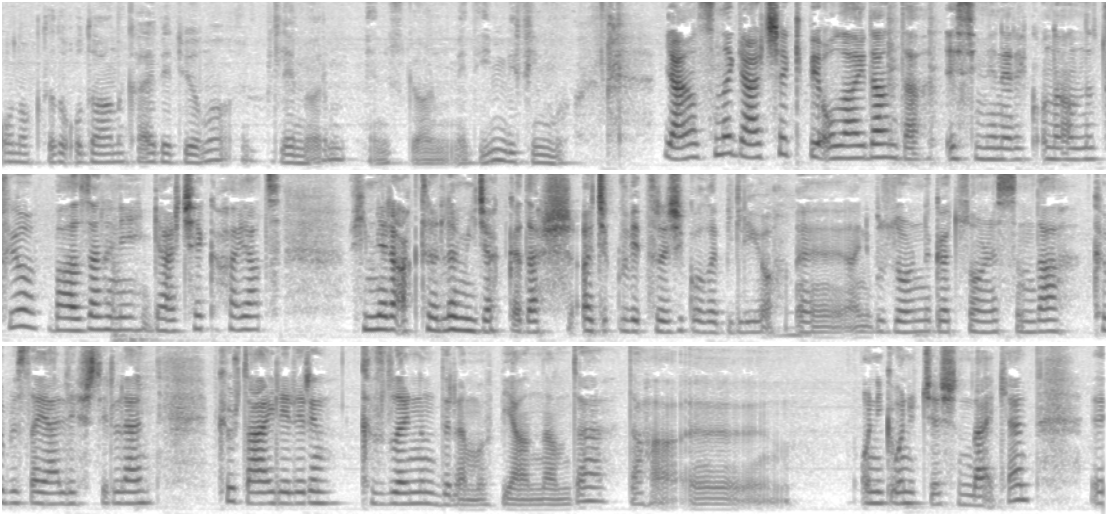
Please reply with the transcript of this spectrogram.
o noktada odağını kaybediyor mu bilemiyorum. Henüz görmediğim bir film bu. Yani aslında gerçek bir olaydan da esinlenerek onu anlatıyor. Bazen hani gerçek hayat filmlere aktarılamayacak kadar acıklı ve trajik olabiliyor. Ee, hani bu zorunlu göç sonrasında Kıbrıs'a yerleştirilen Kürt ailelerin kızlarının dramı bir anlamda daha e, 12-13 yaşındayken e,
